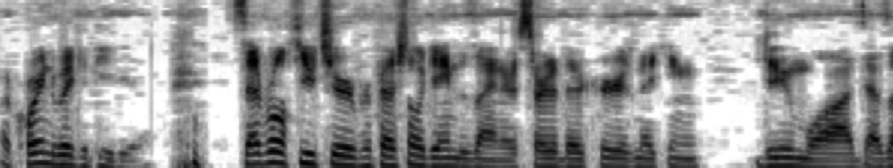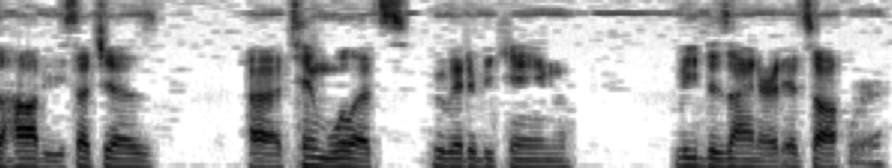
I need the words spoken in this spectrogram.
according to Wikipedia, several future professional game designers started their careers making Doom wads as a hobby, such as uh, Tim Willits, who later became lead designer at id Software.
